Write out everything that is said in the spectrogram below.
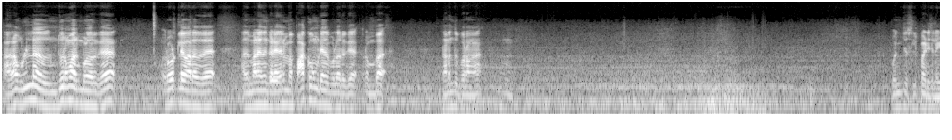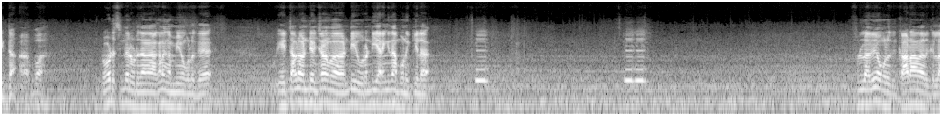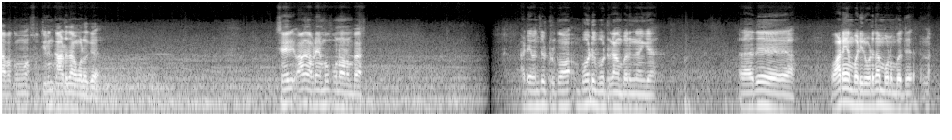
அதெல்லாம் உள்ள தூரமாக இருக்கும் போல இருக்குது ரோட்டில் வர்றது அது மாதிரி எதுவும் கிடையாது. நம்ம பார்க்கவும் முடியாது போல இருக்குது ரொம்ப நடந்து போகிறாங்க கொஞ்சம் ஸ்லிப் ஆகிடுச்சு லைட்டாக அப்பா. ரோடு சின்ன ரோடு தாங்க. அகலம் கம்மியாக உங்களுக்கு. எய்த்தாவில் வண்டி வந்துச்சுன்னா வண்டி ஒரு வண்டி இறங்கி தான் போகணும் கீழே. ஃபுல்லாகவே உங்களுக்கு காடாக தான் இருக்குது எல்லா பக்கமும். சுற்றிலும் காடு தான் உங்களுக்கு. சரி வாங்க அப்படியே மூவ் பண்ணுவோம் நம்ம. அப்படியே வந்துட்டுருக்கோம் போர்டு போட்டிருக்காங்க பாருங்க இங்கே. அதாவது வாணையம்பாடி ரோடு தான் போகணும் பார்த்து ந-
